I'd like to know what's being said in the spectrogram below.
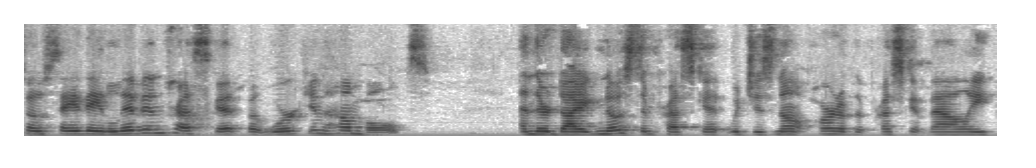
so say they live in Prescott but work in Humboldt, and they're diagnosed in Prescott, which is not part of the Prescott Valley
